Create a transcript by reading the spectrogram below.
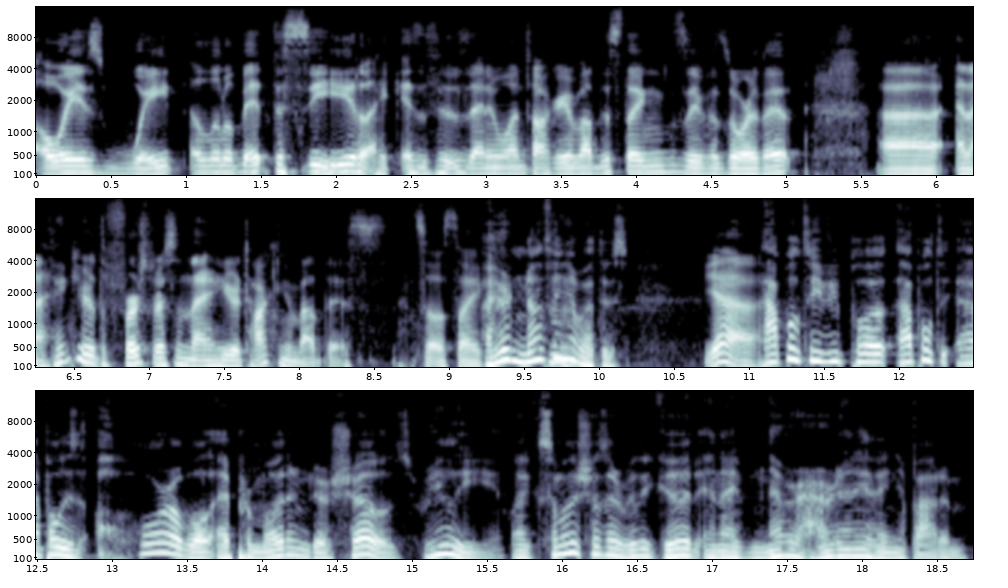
always wait a little bit to see, like, is, is anyone talking about this thing? See if it's worth it. Uh, and I think you're the first person that I hear talking about this. So it's like, I heard nothing about this. yeah, Apple TV Plus, Apple t- Apple is horrible at promoting their shows. Really, like some of the shows are really good, and I've never heard anything about them.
